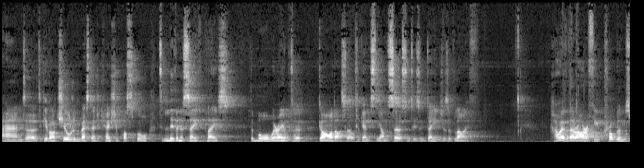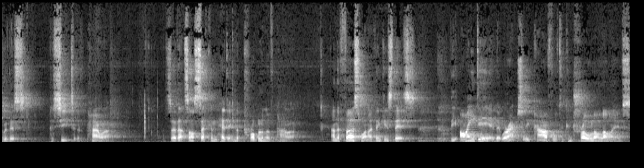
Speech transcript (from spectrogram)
and uh, to give our children the best education possible, to live in a safe place, the more we're able to guard ourselves against the uncertainties and dangers of life. However, there are a few problems with this pursuit of power. So that's our second heading the problem of power. And the first one, I think, is this the idea that we're actually powerful to control our lives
